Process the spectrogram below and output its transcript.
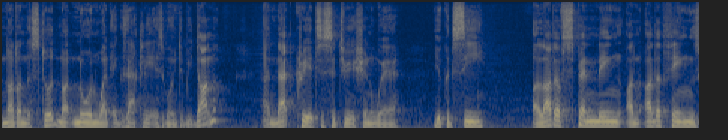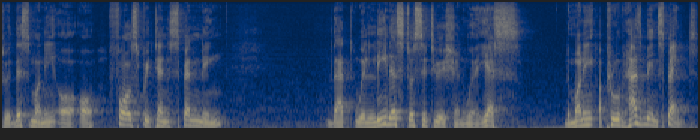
not understood, not known what exactly is going to be done. And that creates a situation where you could see a lot of spending on other things with this money or, or false pretense spending that will lead us to a situation where, yes, the money approved has been spent,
